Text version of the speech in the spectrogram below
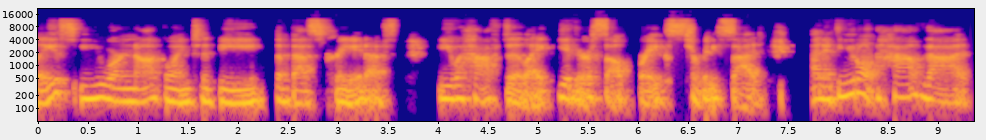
place, you are not going to be the best creative. You have to like give yourself breaks to reset. And if you don't have that,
